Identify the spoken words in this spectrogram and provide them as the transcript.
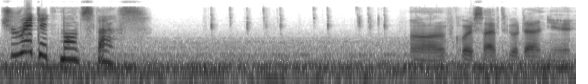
Dreaded monsters. Oh, of course I have to go down here.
